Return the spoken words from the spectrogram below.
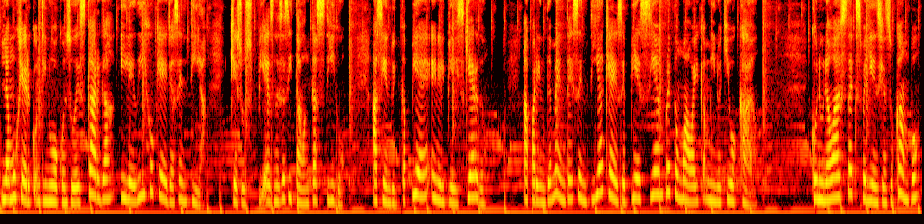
La mujer continuó con su descarga y le dijo que ella sentía que sus pies necesitaban castigo, haciendo hincapié en el pie izquierdo. Aparentemente sentía que ese pie siempre tomaba el camino equivocado. Con una vasta experiencia en su campo,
